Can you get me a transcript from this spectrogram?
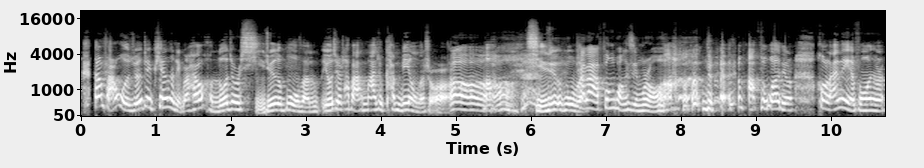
但反正我觉得这片子里边还有很多就是喜剧的部分，尤其是他爸他妈去看病的时候，哦哦哦，喜剧的部分他，爸疯狂形容啊，对，他爸疯狂形容后来那个疯狂形容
